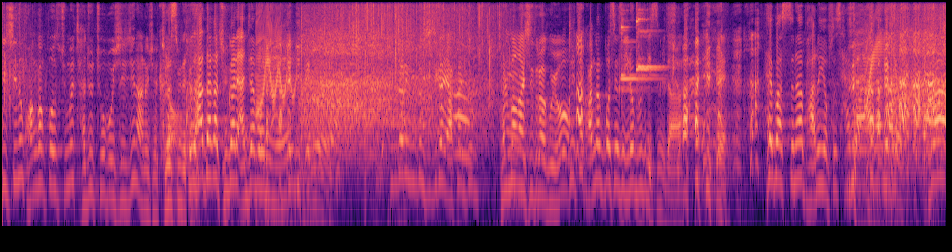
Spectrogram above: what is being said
윤종신 씨는 관광버스 춤을 자주 춰보시진 않으셨죠? 그렇습니다. 그래서 하다가 중간에 앉아버리는. 중간에 윤종신 씨가 약간 좀 절망하시더라고요. 실제 관광버스에서 이런 분들이 있습니다. 예. 해봤으나 반응이 없어서 살짝 안게 무한,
